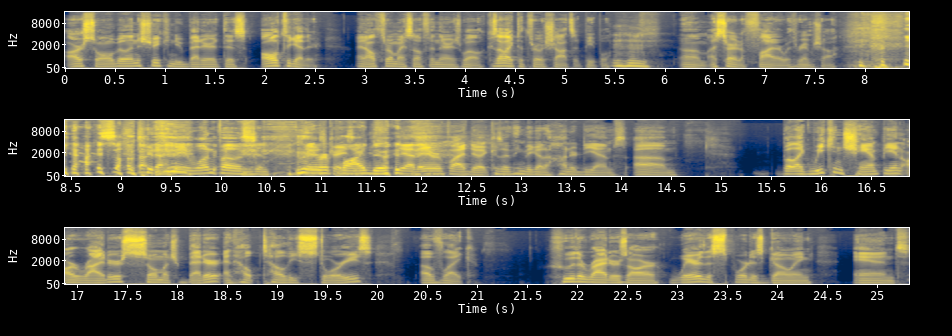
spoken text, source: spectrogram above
our snowmobile industry can do better at this altogether. And I'll throw myself in there as well because I like to throw shots at people. Mm-hmm. Um, I started a fire with Rimshaw. yeah, I saw that. Dude, I made one post and They replied crazy. to it. Yeah, they replied to it because I think they got hundred DMs. Um, but like we can champion our riders so much better and help tell these stories of like who the riders are, where the sport is going, and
